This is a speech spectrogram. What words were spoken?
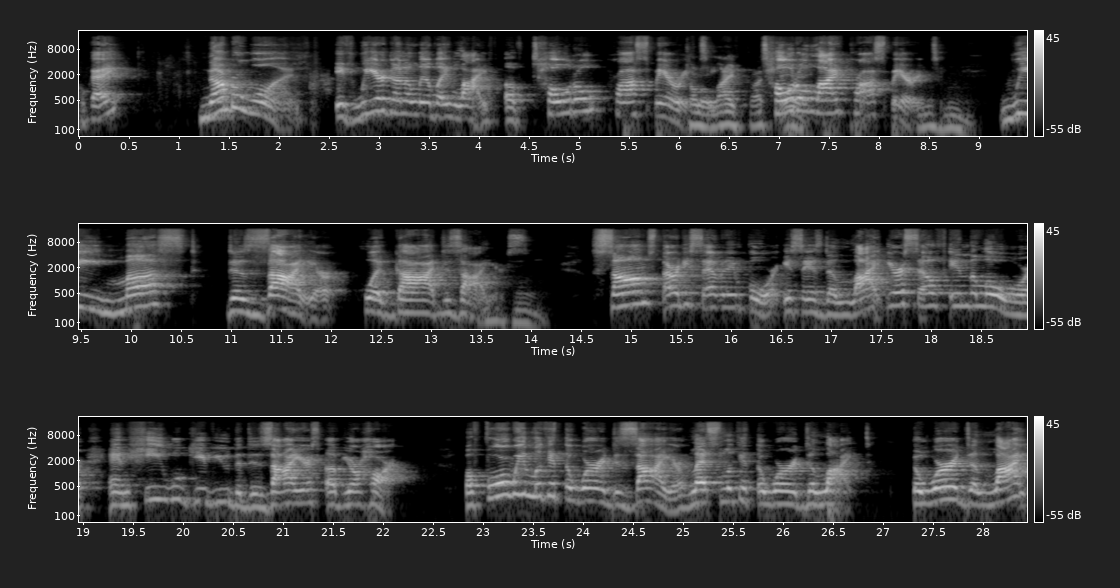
Okay. Number one if we are going to live a life of total prosperity, Total life. total life prosperity, Mhm. we must desire what God desires. Mhm. Psalms 37 and 4, it says, Delight yourself in the Lord, and he will give you the desires of your heart. Before we look at the word desire, let's look at the word delight. The word delight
